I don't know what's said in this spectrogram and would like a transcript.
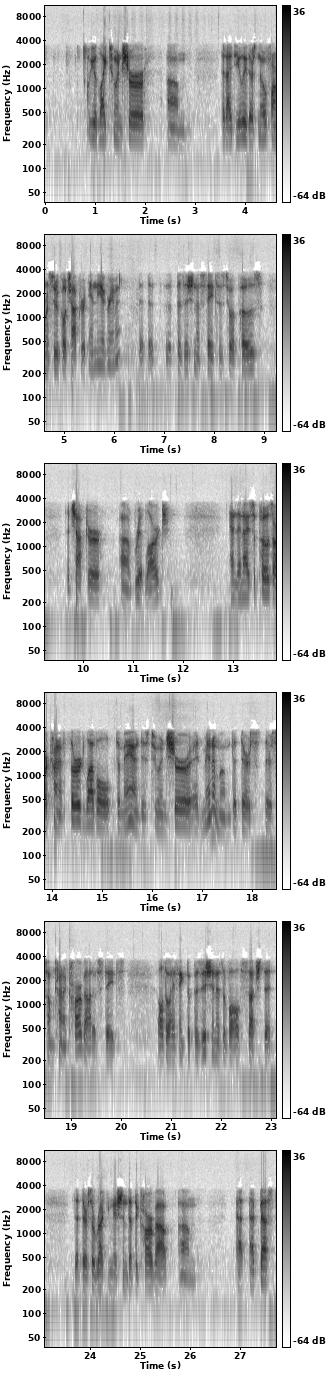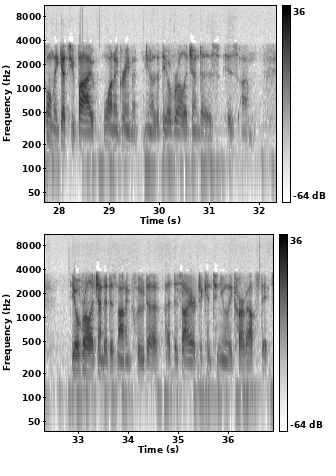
we would like to ensure um, that ideally there's no pharmaceutical chapter in the agreement. That the, the position of states is to oppose the chapter uh, writ large. And then I suppose our kind of third level demand is to ensure, at minimum, that there's there's some kind of carve out of states although I think the position has evolved such that that there's a recognition that the carve out um, at, at best only gets you by one agreement. You know that the overall agenda is is um, the overall agenda does not include a, a, desire to continually carve out states.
